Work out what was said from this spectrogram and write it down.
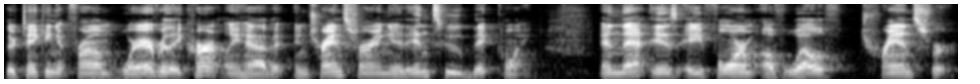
They're taking it from wherever they currently have it and transferring it into Bitcoin. And that is a form of wealth transfer.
